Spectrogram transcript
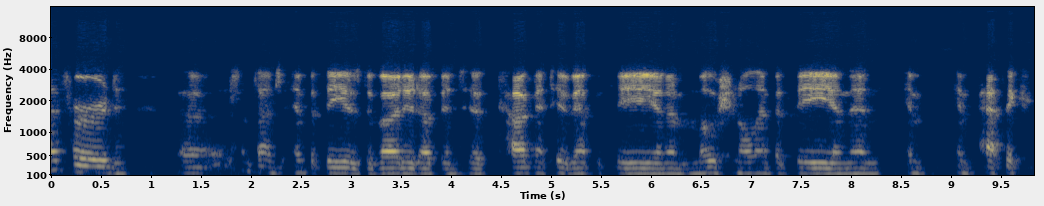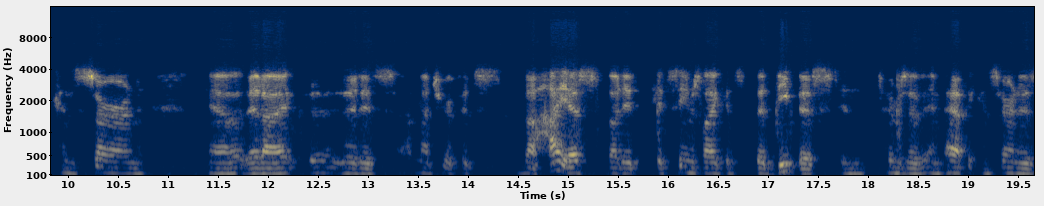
I've heard uh, sometimes empathy is divided up into cognitive empathy and emotional empathy, and then em- empathic concern. You know, that I that is I'm not sure if it's the highest, but it, it seems like it's the deepest in terms of empathic concern is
